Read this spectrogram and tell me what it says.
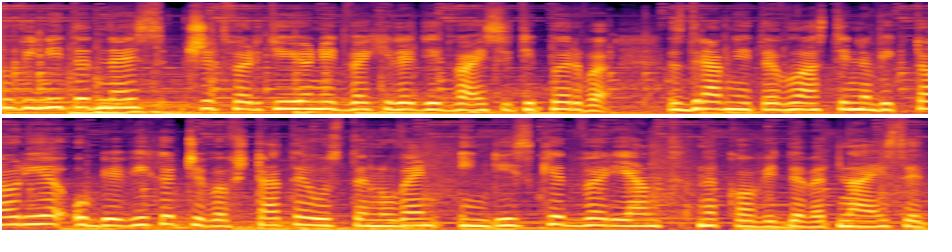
Новините днес, 4 юни 2021, здравните власти на Виктория обявиха, че в щата е установен индийският вариант на COVID-19.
